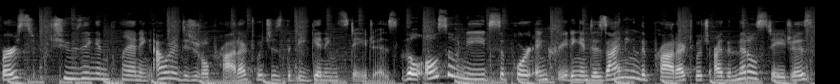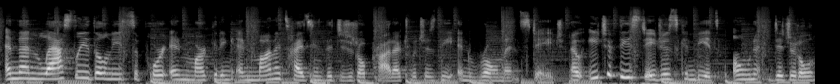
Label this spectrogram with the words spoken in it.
first choosing and planning out a digital product, which is the beginning stages stages. They'll also need support in creating and designing the product, which are the middle stages. And then lastly, they'll need support in marketing and monetizing the digital product, which is the enrollment stage. Now, each of these stages can be its own digital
